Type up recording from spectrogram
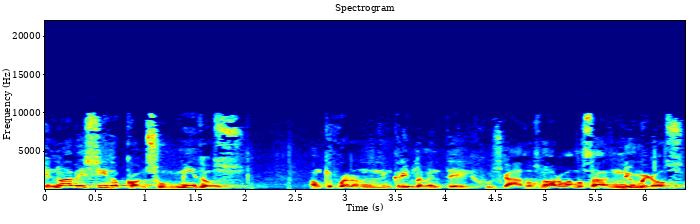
que no habéis sido consumidos, aunque fueron increíblemente juzgados. ¿no? Ahora vamos a números,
